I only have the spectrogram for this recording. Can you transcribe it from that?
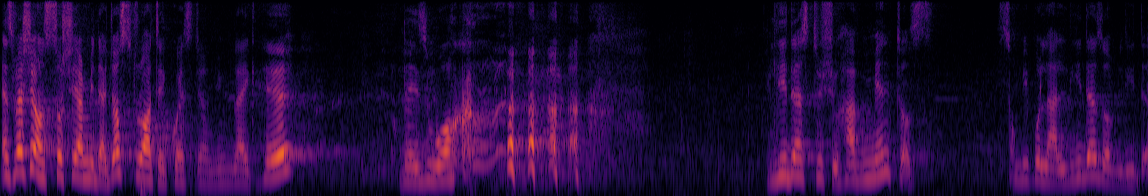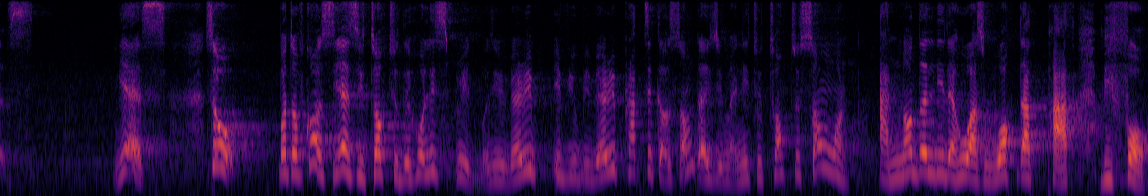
Especially on social media, just throw out a question. You're like, hey, there is work. leaders too should have mentors. Some people are leaders of leaders. Yes. So, but of course, yes, you talk to the Holy Spirit, but you very, if you be very practical, sometimes you might need to talk to someone another leader who has walked that path before.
